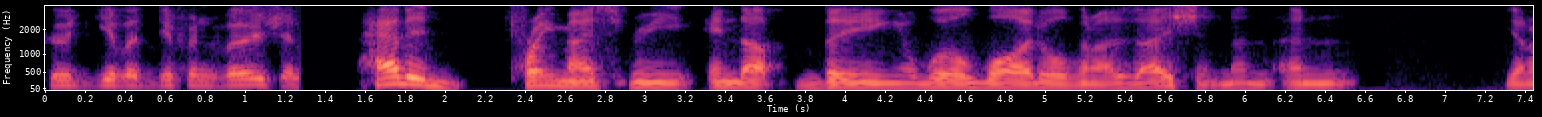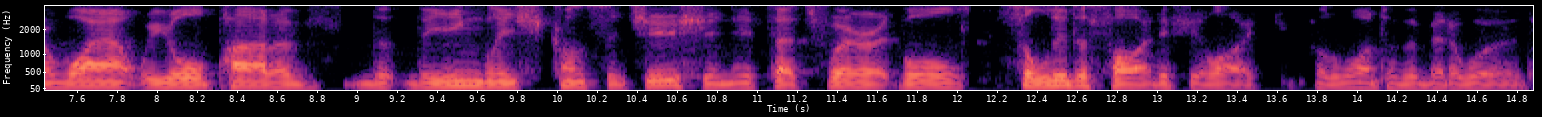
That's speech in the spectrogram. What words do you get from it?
who'd give a different version. How did Freemasonry end up being a worldwide organization? And, and you know, why aren't we all part of the, the English constitution if that's where it all solidified, if you like, for the want of a better word?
